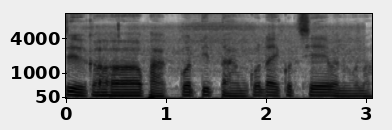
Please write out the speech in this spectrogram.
จื่อก็ผักกดติดตามกดไลค์กดแชร์มันมาเนาะ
